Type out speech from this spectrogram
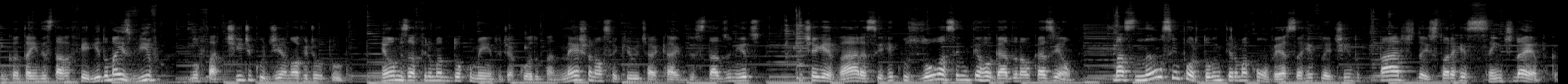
enquanto ainda estava ferido, mas vivo, no fatídico dia 9 de outubro. Helms afirma no documento, de acordo com a National Security Archive dos Estados Unidos, que Che Guevara se recusou a ser interrogado na ocasião, mas não se importou em ter uma conversa refletindo parte da história recente da época.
